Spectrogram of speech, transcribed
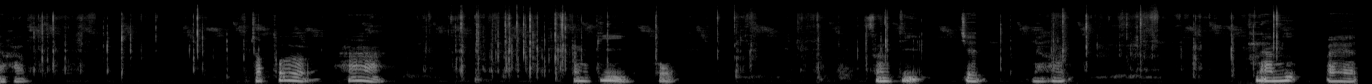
นะครับช็อปเปอร์ห้าซังกี้หกซันติเจ็ดนะครับนามิแปด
